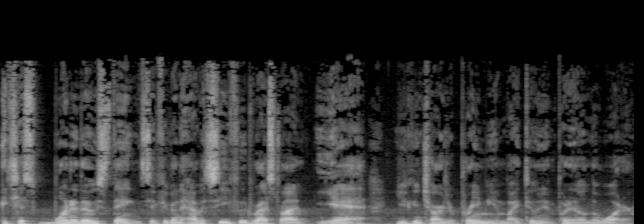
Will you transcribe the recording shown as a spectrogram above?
It's just one of those things. If you're going to have a seafood restaurant, yeah, you can charge a premium by tuning and putting it on the water.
